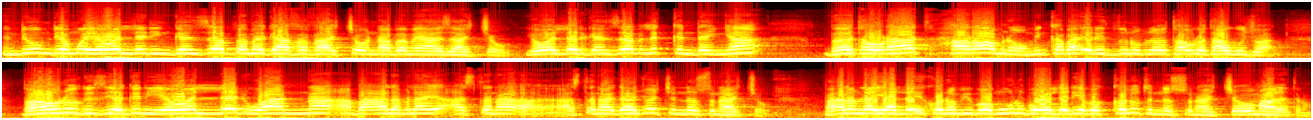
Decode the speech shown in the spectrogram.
እንዲሁም ደግሞ የወለድን ገንዘብ በመጋፈፋቸውና በመያዛቸው። የወለድ ገንዘብ ልክ እንደኛ በተውራት ሐራም ነው። من كبائر الذنوب ነው ተብሎ ታውጇል። በአሁኑ ጊዜ ግን የወለድ ዋና በአለም ላይ አስተናጋጆች እነሱ ናቸው። በአለም ላይ ያለ ኢኮኖሚ በሙሉ በወለድ የበከሉት እነሱ ናቸው ማለት ነው።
